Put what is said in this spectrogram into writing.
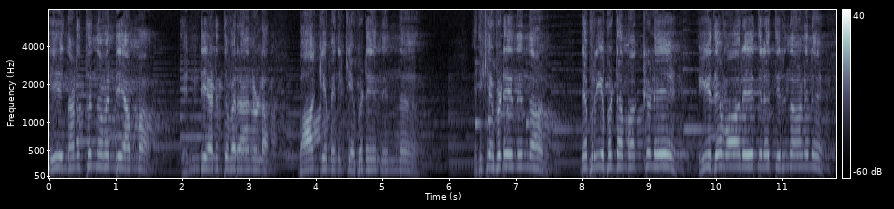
ഈ നടത്തുന്നവന്റെ അമ്മ എന്റെ അടുത്ത് വരാനുള്ള ഭാഗ്യം എനിക്ക് എവിടെ നിന്ന്? എനിക്ക് എവിടെ നിന്നാണ്? എന്റെ പ്രിയപ്പെട്ട മക്കളെ ഈ ദേവാലയത്തിലെ തിരുനാളിന്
